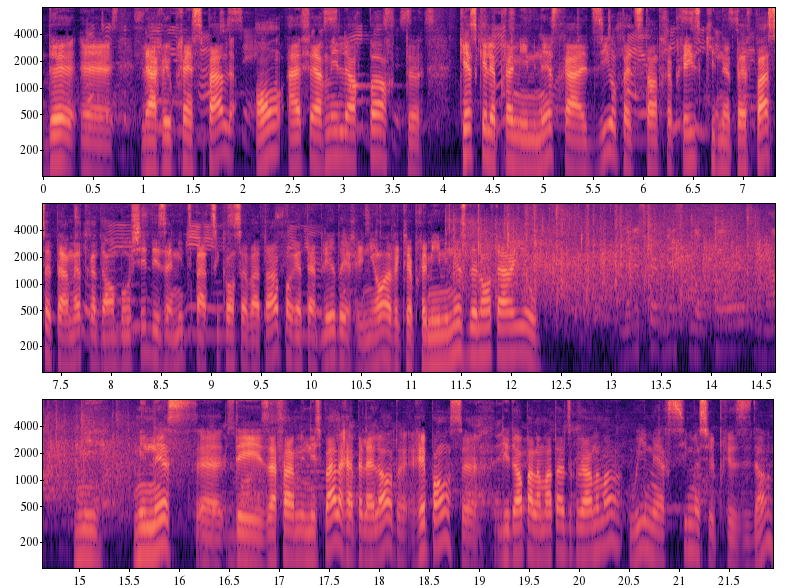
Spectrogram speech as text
de euh, la rue principale ont fermer leurs portes. Qu'est-ce que le premier ministre a dit aux petites entreprises qui ne peuvent pas se permettre d'embaucher des amis du Parti conservateur pour établir des réunions avec le premier ministre de l'Ontario? Ministre euh, des Affaires municipales, rappel à l'ordre. Réponse, euh, leader parlementaire du gouvernement. Oui, merci, Monsieur le Président.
